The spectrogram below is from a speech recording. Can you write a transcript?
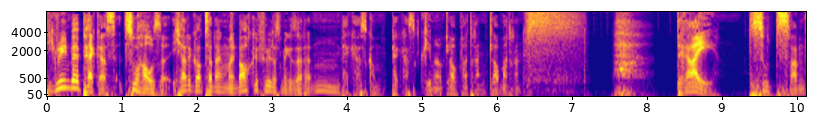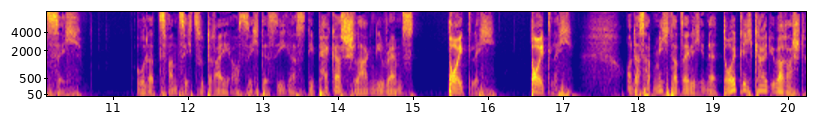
Die Green Bay Packers zu Hause. Ich hatte Gott sei Dank mein Bauchgefühl, das mir gesagt hat, hm, Packers, komm, Packers, geh mal, glaub mal dran, glaub mal dran. 3 zu 20 oder 20 zu 3 aus Sicht des Siegers. Die Packers schlagen die Rams deutlich. Deutlich. Und das hat mich tatsächlich in der Deutlichkeit überrascht.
